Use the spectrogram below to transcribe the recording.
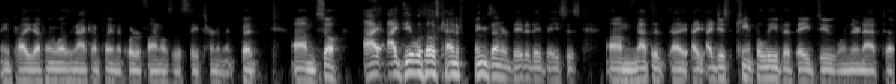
And he probably definitely wasn't not going to play in the quarterfinals of the state tournament. But um, so I, I deal with those kind of things on a day to day basis. Um, not that I, I just can't believe that they do when they're not uh,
